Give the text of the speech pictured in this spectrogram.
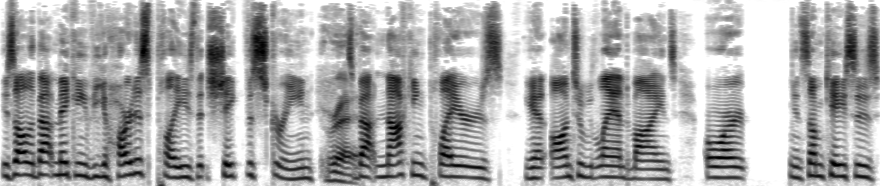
Is all about making the hardest plays that shake the screen. right. It's about knocking players again onto landmines or in some cases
